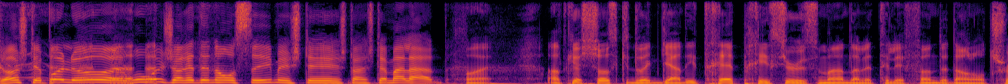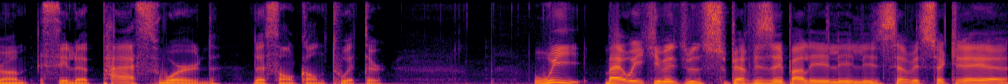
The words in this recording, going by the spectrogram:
Ah, j'étais pas là. Euh, j'aurais dénoncé, mais j'étais malade. Ouais. En tout cas, chose qui doit être gardée très précieusement dans le téléphone de Donald Trump, c'est le password de son compte Twitter. Oui, ben oui, qui va être supervisé par les, les- les services secrets euh,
